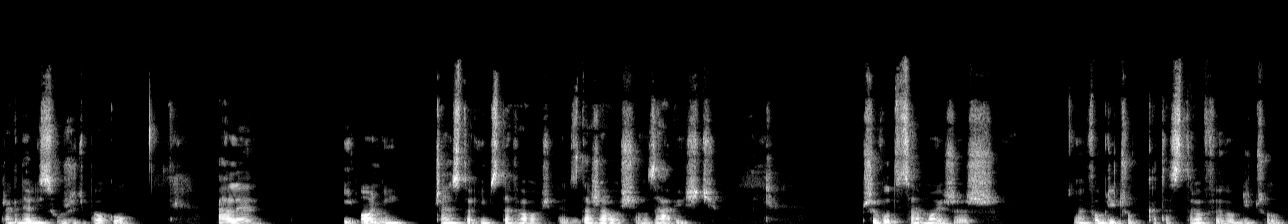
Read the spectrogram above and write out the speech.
pragnęli służyć Bogu, ale i oni często im zdawało, zdarzało się zawieść. Przywódca Mojżesz w obliczu katastrofy, w obliczu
